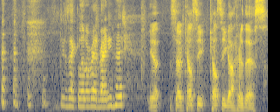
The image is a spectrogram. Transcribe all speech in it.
Just like Little Red Riding Hood. yep. So Kelsey Kelsey got her this.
